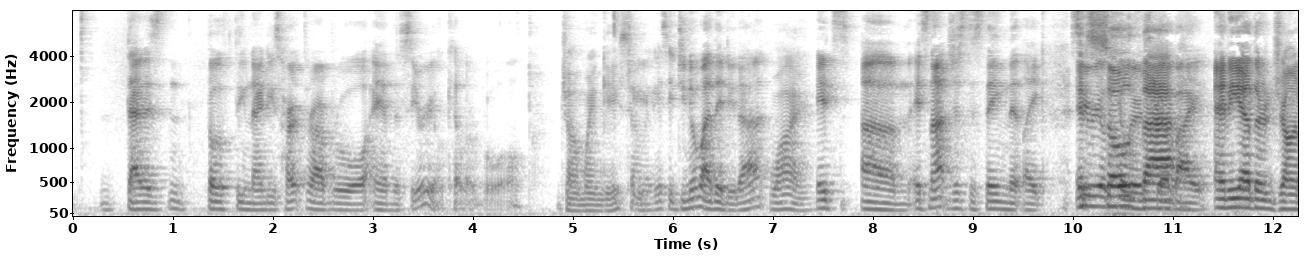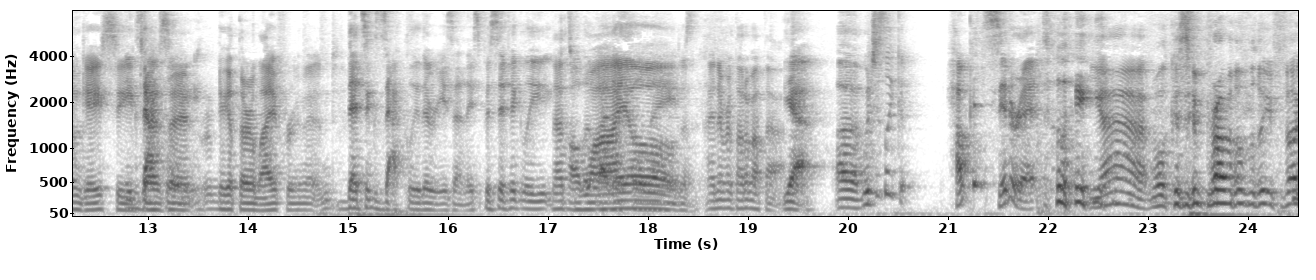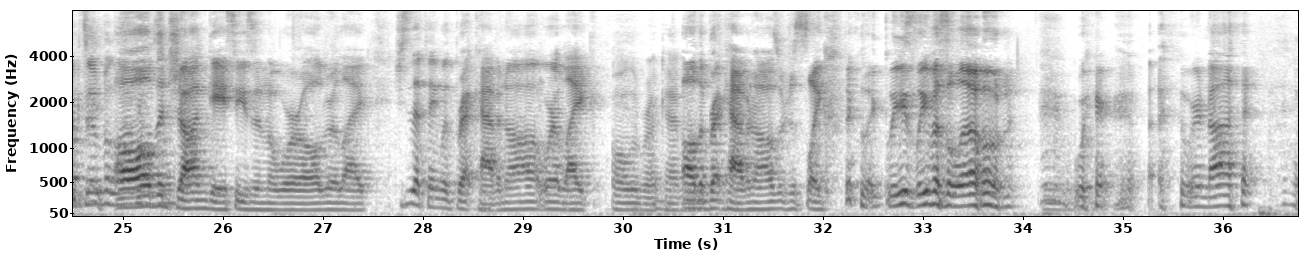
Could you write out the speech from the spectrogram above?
that is both the '90s heartthrob rule and the serial killer rule. John Wayne Gacy. John Wayne Gacy. Do you know why they do that? Why? It's um, it's not just this thing that like serial It's so killers that go by. any other John Gacy Exactly. doesn't get their life ruined. That's exactly the reason they specifically That's call them by their full wild. names. I never thought about that. Yeah, uh, which is like how considerate. like, Yeah, well, because it probably fucked up a lot. all the John Gacy's in the world were like. Did you see that thing with Brett Kavanaugh where like all the Brett Kavanaugh. all the Brett Kavanaughs are just like they're like please leave us alone. We're we're not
